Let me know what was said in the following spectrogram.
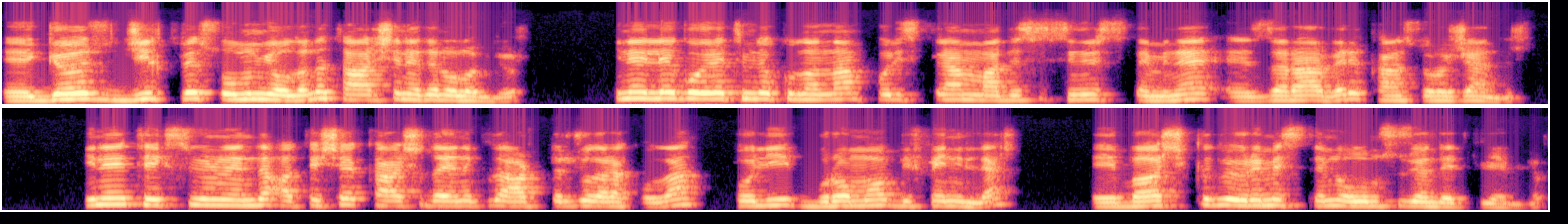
E, göz, cilt ve solunum yollarında tahrişe neden olabiliyor. Yine Lego üretiminde kullanılan polistiren maddesi sinir sistemine e, zarar verir, kanserojendir. Yine tekstil ürünlerinde ateşe karşı dayanıklı arttırıcı olarak olan polibromobifeniller e, bağışıklık ve üreme sistemini olumsuz yönde etkileyebiliyor.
